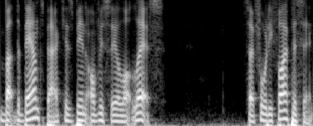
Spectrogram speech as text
But the bounce back has been obviously a lot less. So 45%.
